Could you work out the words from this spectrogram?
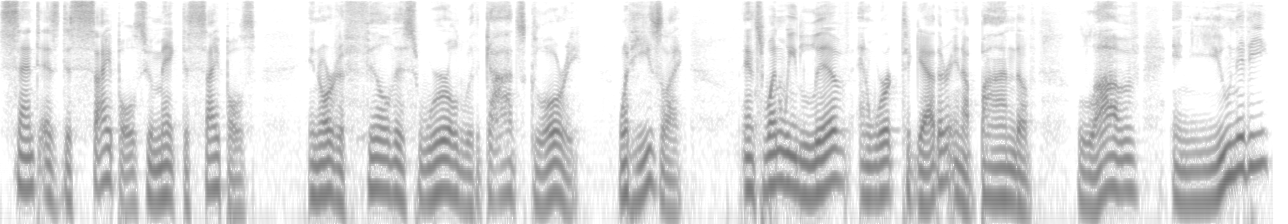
sent as disciples who make disciples in order to fill this world with God's glory, what He's like. And it's when we live and work together in a bond of love and unity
